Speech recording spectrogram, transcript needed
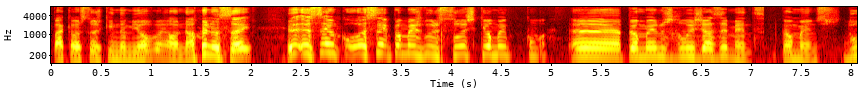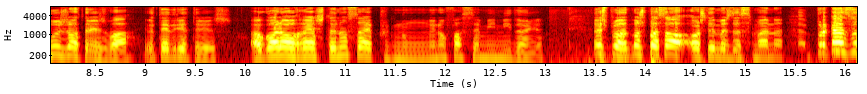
Para aquelas pessoas que ainda me ouvem ou não, eu não sei. Eu, eu, sei, eu sei pelo menos duas pessoas que ouvem uh, pelo menos religiosamente. Pelo menos. Duas ou três, vá. Eu até diria três. Agora o resto eu não sei, porque não, eu não faço a mínima ideia. Mas pronto, vamos passar aos temas da semana. Por acaso,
